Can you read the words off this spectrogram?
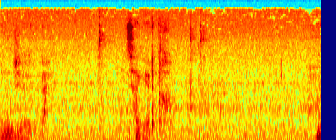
40下げると、うん、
